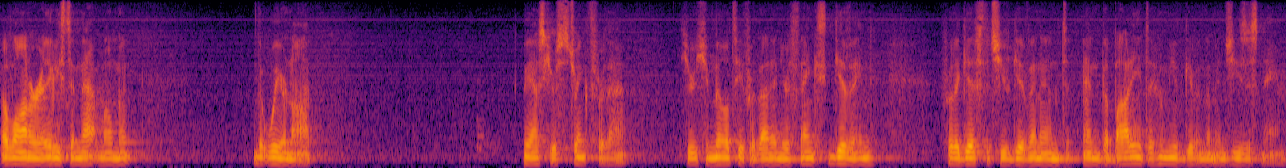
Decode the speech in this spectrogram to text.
of honor, at least in that moment, that we are not. We ask your strength for that, your humility for that, and your thanksgiving for the gifts that you've given and, and the body to whom you've given them in Jesus' name.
